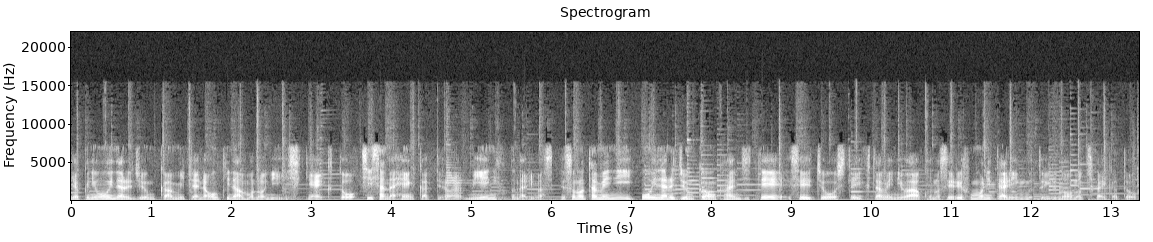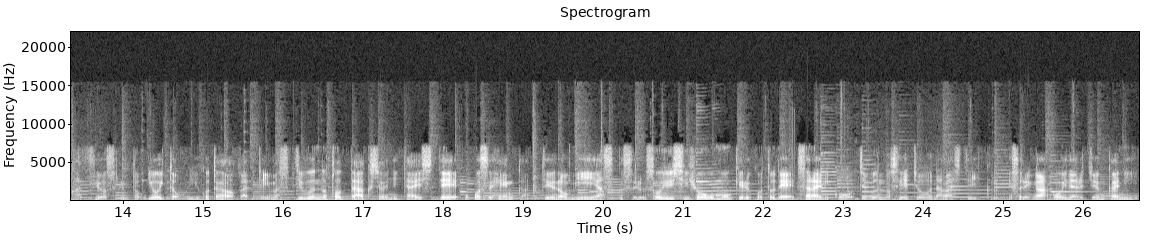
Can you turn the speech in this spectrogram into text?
逆に大いなる循環みたいな大きなものに意識がいくと小さな変化っていうのが見えにくくなります。でそのために大いなる循環を感じて成長をしていくためにはこのセルフモニタリングという脳の使い方を活用すると良いということが分かっています。自分の取ったアクションに対して起こす変化というのを見えやすくする。そういう指標を設けることでさらにこう自分の成長を促していく。それが大いなる循環に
